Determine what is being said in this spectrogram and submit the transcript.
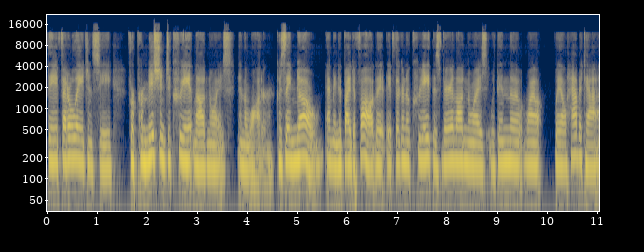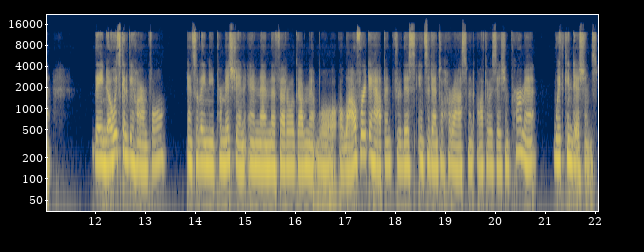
the federal agency for permission to create loud noise in the water because they know, I mean, by default, if they're going to create this very loud noise within the wild whale habitat, they know it's going to be harmful. And so they need permission. And then the federal government will allow for it to happen through this incidental harassment authorization permit with conditions.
